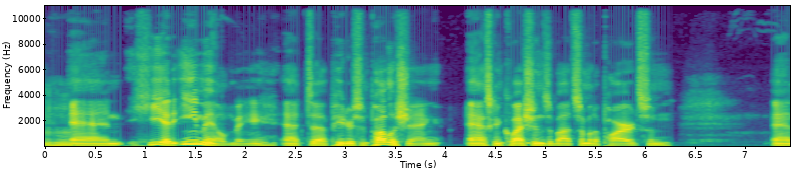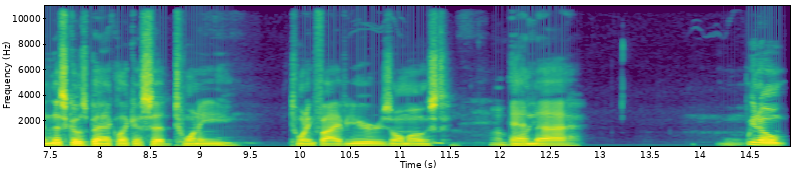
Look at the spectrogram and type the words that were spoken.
Mhm. And he had emailed me at uh, Petersen Publishing asking questions about some of the parts and and this goes back like I said 20 25 years almost Oh, and uh, you know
